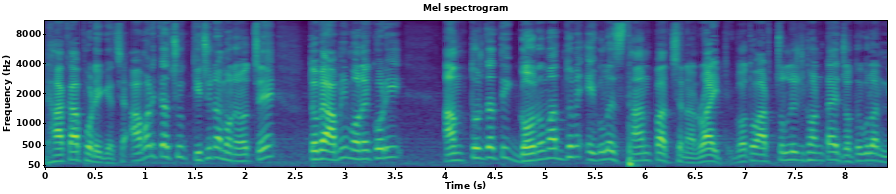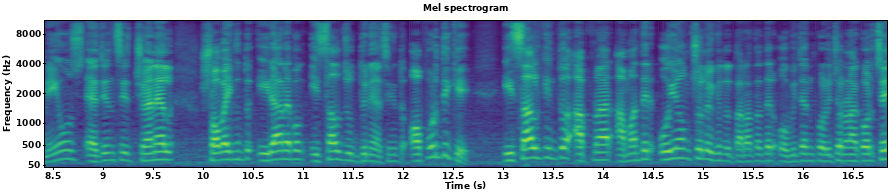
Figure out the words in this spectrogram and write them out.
ঢাকা পড়ে গেছে। আমার কাছে কিছুটা মনে হচ্ছে, তবে আমি মনে করি আন্তর্জাতিক গণমাধ্যমে এগুলো স্থান পাচ্ছে না। রাইট গত আটচল্লিশ ঘন্টায় যতগুলো নিউজ এজেন্সি চ্যানেল সবাই কিন্তু ইরান এবং ইসাল যুদ্ধ নিয়ে আছে। কিন্তু অপরদিকে, ইসাল কিন্তু আপনার আমাদের ওই অঞ্চলে কিন্তু তারা তাদের অভিযান পরিচালনা করছে।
